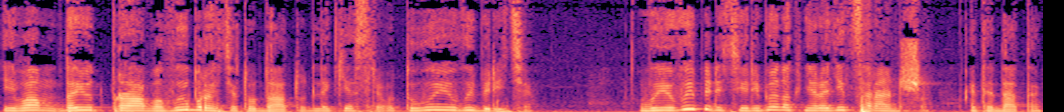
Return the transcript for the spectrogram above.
и вам дают право выбрать эту дату для Кесарева, то вы ее выберете. Вы ее выберете, и ребенок не родится раньше этой даты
